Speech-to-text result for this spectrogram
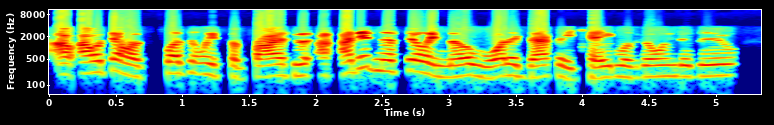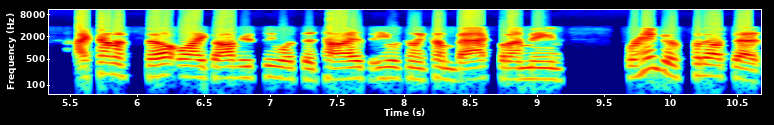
I, I would say I was pleasantly surprised. I, I didn't necessarily know what exactly Cade was going to do. I kind of felt like, obviously, with the ties, that he was going to come back. But I mean, for him to have put out that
